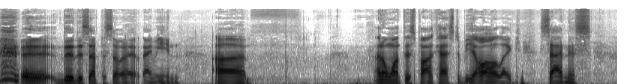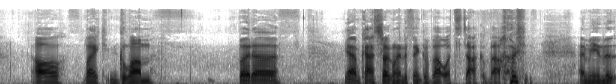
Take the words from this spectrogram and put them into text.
uh, this episode, I, I mean. Uh, I don't want this podcast to be all like sadness, all like glum. But uh yeah, I'm kind of struggling to think about what to talk about. I mean,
